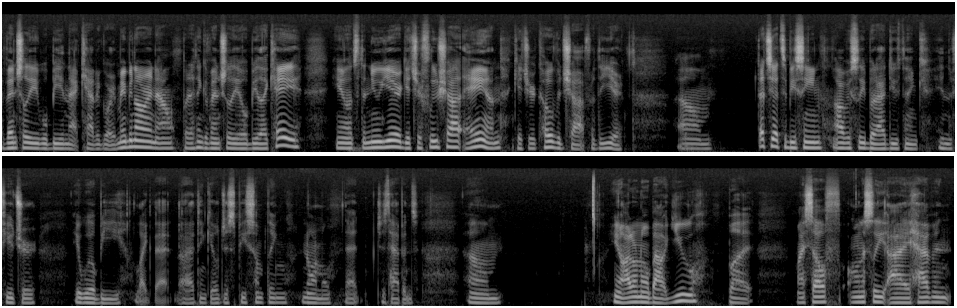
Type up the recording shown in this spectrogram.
eventually will be in that category. Maybe not right now, but I think eventually it will be like, hey, you know, it's the new year, get your flu shot and get your COVID shot for the year. Um, that's yet to be seen, obviously, but I do think in the future it will be like that. I think it'll just be something normal that just happens. Um, you know, I don't know about you, but myself, honestly, I haven't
